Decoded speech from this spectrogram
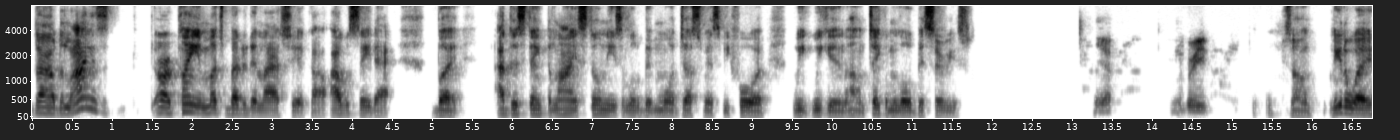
the, the Lions are playing much better than last year, Kyle. I would say that, but I just think the Lions still needs a little bit more adjustments before we we can um, take them a little bit serious. Yeah, agreed. So either way,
